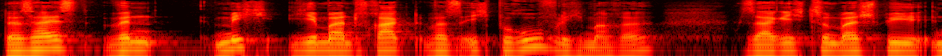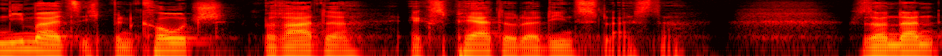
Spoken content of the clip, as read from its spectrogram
Das heißt, wenn mich jemand fragt, was ich beruflich mache, sage ich zum Beispiel niemals, ich bin Coach, Berater, Experte oder Dienstleister, sondern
